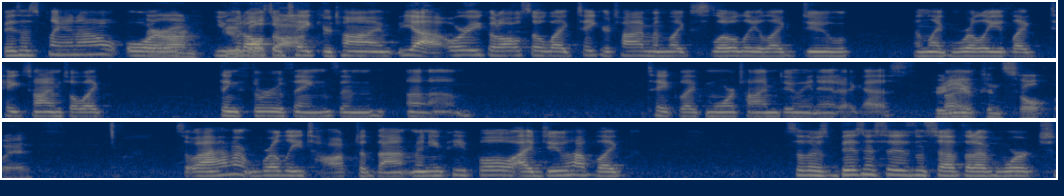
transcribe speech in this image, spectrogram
business plan out. Or you could also Doc. take your time, yeah. Or you could also like take your time and like slowly like do and like really like take time to like think through things and um take like more time doing it. I guess. Who do you consult with? so I haven't really talked to that many people. I do have like so there's businesses and stuff that I've worked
